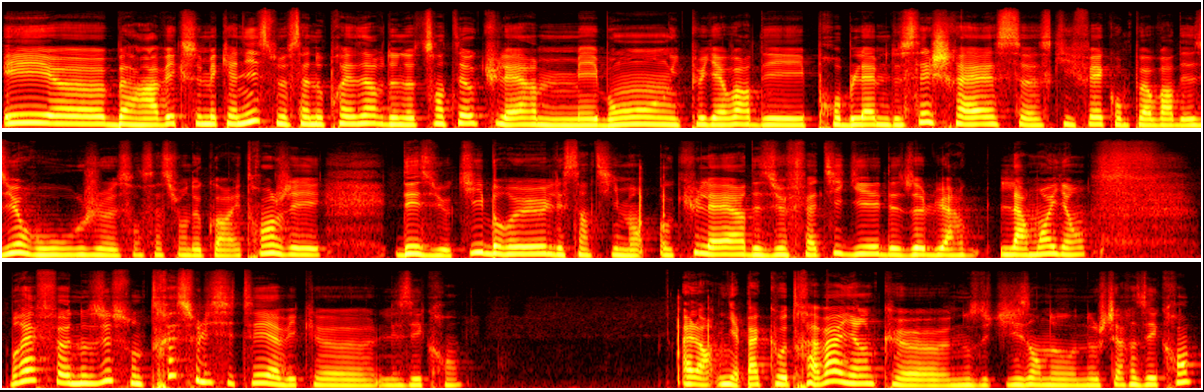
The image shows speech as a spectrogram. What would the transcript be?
Et euh, ben, avec ce mécanisme, ça nous préserve de notre santé oculaire. Mais bon, il peut y avoir des problèmes de sécheresse, ce qui fait qu'on peut avoir des yeux rouges, sensation de corps étranger, des yeux qui brûlent, des sentiments oculaires, des yeux fatigués, des yeux larmoyants. Bref, nos yeux sont très sollicités avec euh, les écrans. Alors, il n'y a pas qu'au travail hein, que nous utilisons nos chers écrans.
